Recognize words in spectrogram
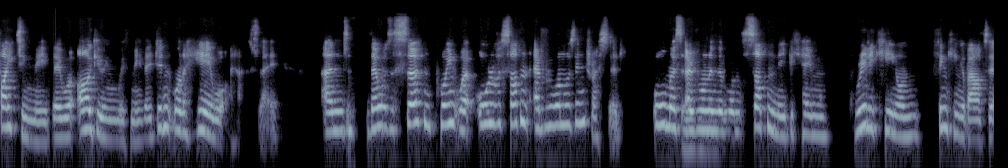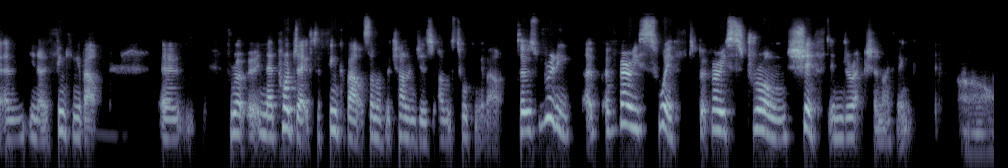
fighting me, they were arguing with me, they didn't want to hear what I had to say. And there was a certain point where all of a sudden everyone was interested. Almost mm-hmm. everyone in the room suddenly became really keen on thinking about it and you know thinking about uh, in their projects to think about some of the challenges I was talking about. So it was really a, a very swift but very strong shift in direction, I think. Oh,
